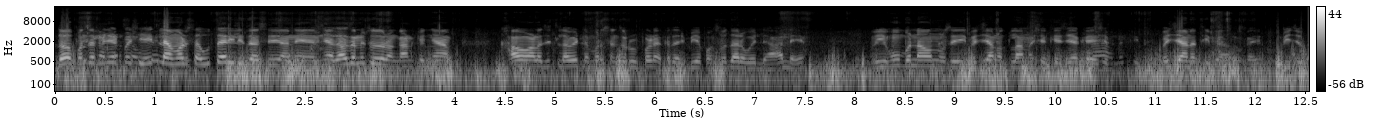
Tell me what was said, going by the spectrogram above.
દસ પંદર મિનિટ પછી એટલા મરસા ઉતારી લીધા છે અને ત્યાં દાદા નથી ઉતારવાનું કારણ કે ત્યાં ખાવાવાળા જેટલા હોય એટલે મરસાની જરૂર પડે કદાચ બે પાંચ વધારે હોય એટલે હાલે હવે હું બનાવવાનું છે એ ભજીયાનો પ્લાન હશે કે જે કહે છે ભજીયા નથી ભાઈ કાંઈ બીજું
